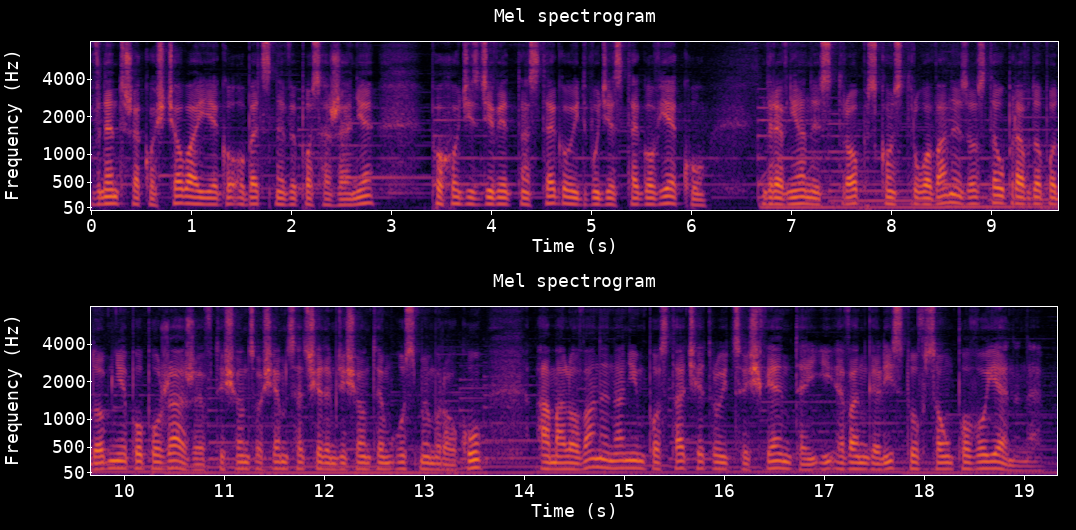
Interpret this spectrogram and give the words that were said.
Wnętrze kościoła i jego obecne wyposażenie pochodzi z XIX i XX wieku. Drewniany strop skonstruowany został prawdopodobnie po pożarze w 1878 roku, a malowane na nim postacie Trójcy Świętej i ewangelistów są powojenne.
